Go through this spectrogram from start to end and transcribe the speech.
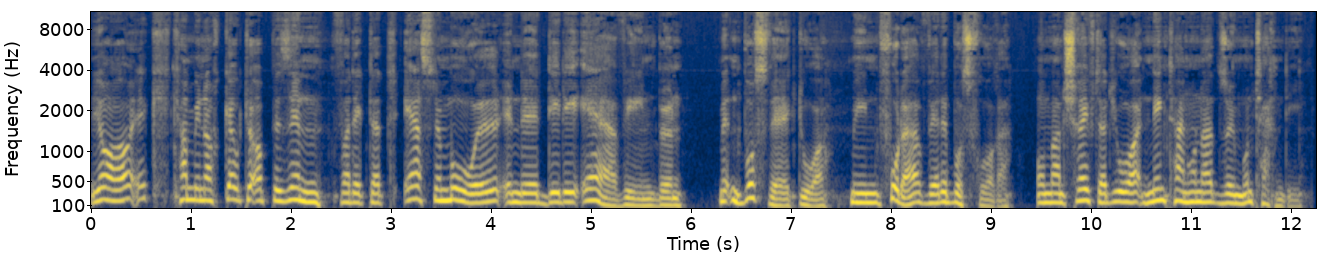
Ja, ich kann mich noch gut op besinnen, wat ich dat erste Mal in der DDR wien bin. Mit n Busweg durch. Mein Vater werde Busfahrer. Und man schreibt dat Jahr 1987.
